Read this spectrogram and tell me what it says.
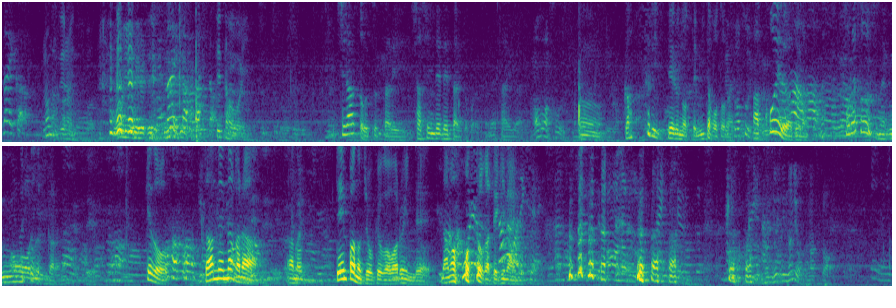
ないから。なんで出ないんですか？ないから出しちゃう。出た方がいい。ちらっと映ったり写真で出たりとかですよね大概。まあまあそうですね、うん。がっつり出るのって見たことないあ声では出ますよね。それはそうですね。運営の人ですからね。けど残念ながらあの電波の状況が悪いんで生放送ができないんですよ 何何を話すか？いいのいい。の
